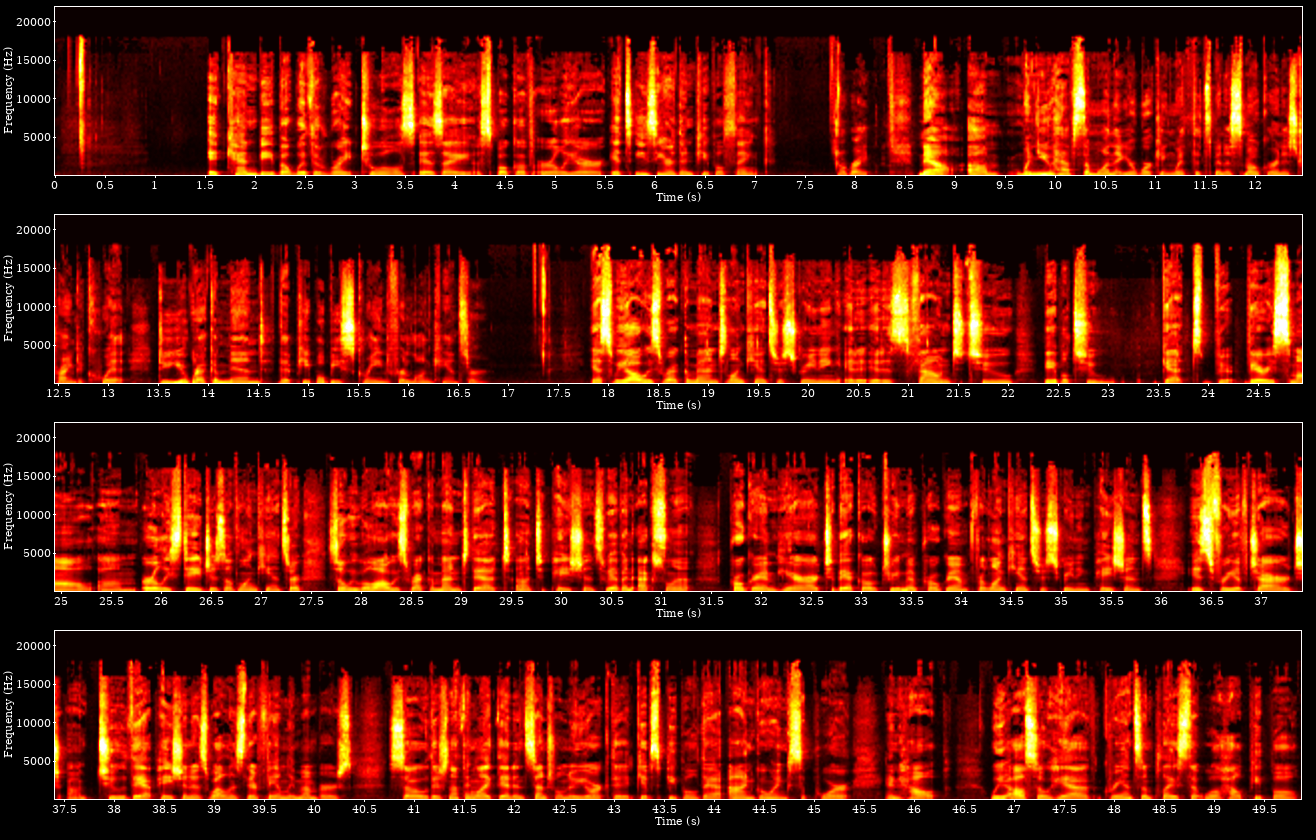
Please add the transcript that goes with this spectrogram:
It can be, but with the right tools, as I spoke of earlier, it's easier than people think. All right. Now, um, when you have someone that you're working with that's been a smoker and is trying to quit, do you recommend that people be screened for lung cancer? Yes, we always recommend lung cancer screening. It, it is found to be able to get very small um, early stages of lung cancer. So we will always recommend that uh, to patients. We have an excellent program here. Our tobacco treatment program for lung cancer screening patients is free of charge um, to that patient as well as their family members. So there's nothing like that in central New York that gives people that ongoing support and help. We also have grants in place that will help people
